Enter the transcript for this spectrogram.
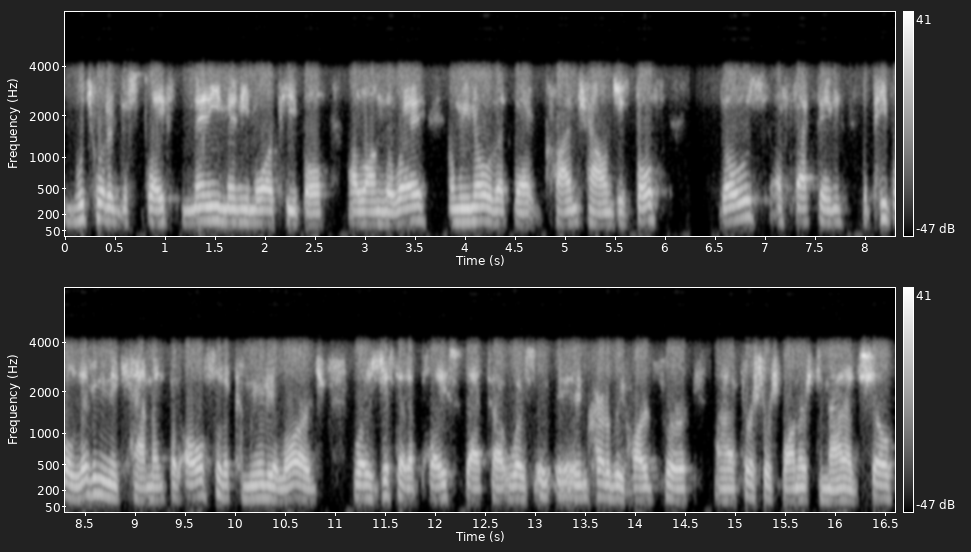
which would have displaced many, many more people along the way. And we know that the crime challenges, both those affecting the people living in the encampment, but also the community at large, was just at a place that uh, was incredibly hard for uh, first responders to manage. So,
